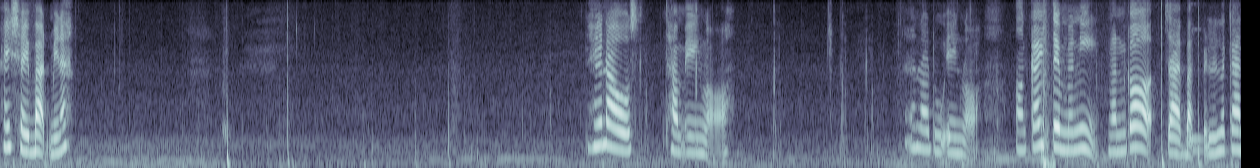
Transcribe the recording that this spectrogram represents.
ให้ใช้บัตรไหมนะ ให้เราทำเองเหรอ ให้เราดูเองเหรออ๋อใกล้เต็มแล้วนี่ งั้นก็จ่ายบัตรไปเลยละกัน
